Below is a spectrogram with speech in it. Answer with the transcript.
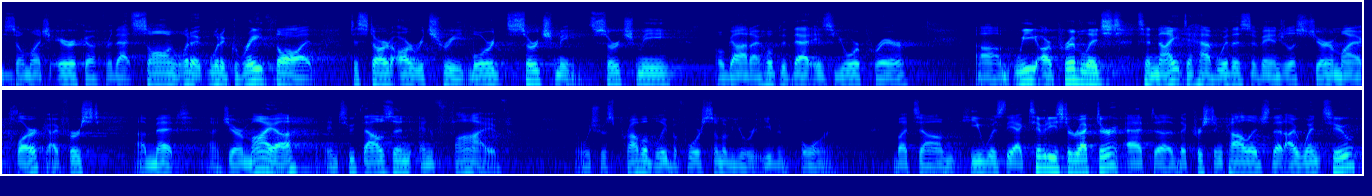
you so much, Erica, for that song. What a, what a great thought to start our retreat. Lord, search me, search me. Oh God, I hope that that is your prayer. Um, we are privileged tonight to have with us evangelist Jeremiah Clark. I first uh, met uh, Jeremiah in 2005, which was probably before some of you were even born. But um, he was the activities director at uh, the Christian college that I went to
